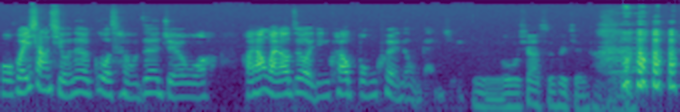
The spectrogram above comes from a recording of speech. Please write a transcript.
我回想起我那个过程，我真的觉得我好像玩到最后已经快要崩溃的那种感觉。嗯，我下次会检讨。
